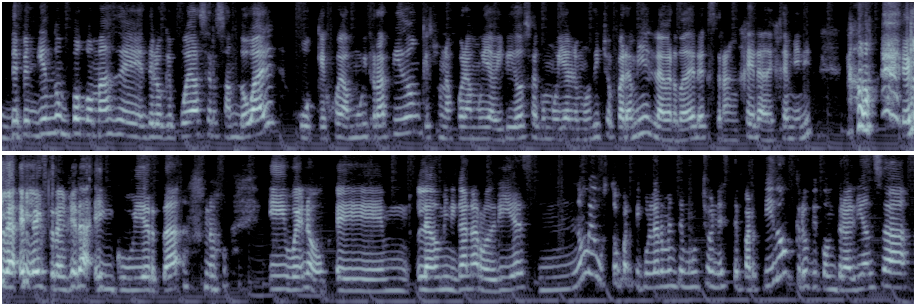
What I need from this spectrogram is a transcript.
dependiendo un poco más de, lo que pueda hacer Sandoval, que juega muy rápido, que es una fuera muy habilidosa, como ya lo hemos dicho, para mí es la verdadera extranjera de Géminis, ¿no? es, la, extranjera encubierta, ¿no? Y bueno, em, la dominicana Rodríguez no me gustó particularmente mucho en este partido, creo que contra Alianza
